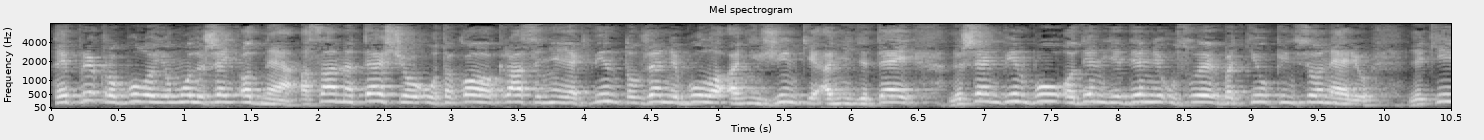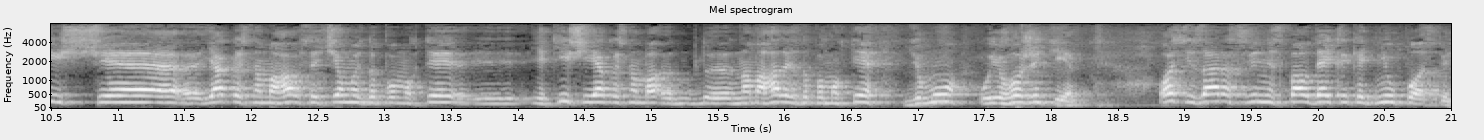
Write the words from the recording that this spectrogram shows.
Та й прикро було йому лише одне, а саме те, що у такого красення, як він, то вже не було ані жінки, ані дітей. Лишень він був один єдиний у своїх батьків пенсіонерів, який ще е, якось намагався чимось допомогти, е, які ще якось е, намагались допомогти йому у його житті. Ось і зараз він не спав декілька днів поспіль.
